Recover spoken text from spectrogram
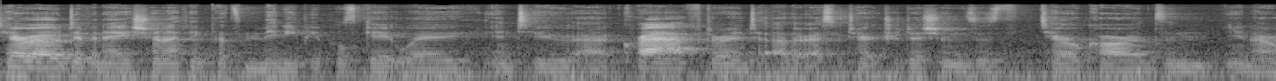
tarot, divination. I think that's many people's gateway into uh, craft or into other esoteric traditions is tarot cards and, you know,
